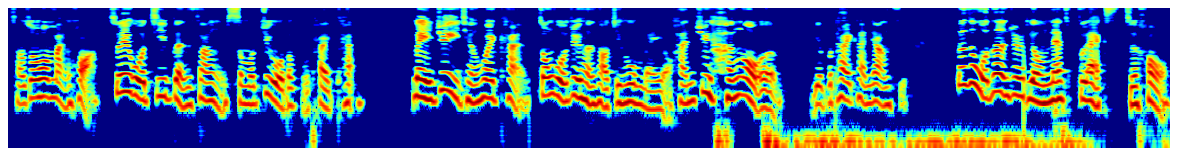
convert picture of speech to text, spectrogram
小说或漫画，所以我基本上什么剧我都不太看。美剧以前会看，中国剧很少，几乎没有。韩剧很偶尔，也不太看这样子。但是我真的觉得有 Netflix 之后，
